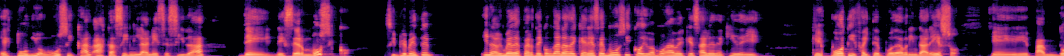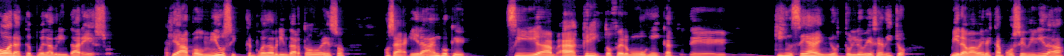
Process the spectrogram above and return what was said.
estudio musical hasta sin la necesidad de, de ser músico. Simplemente, mira, a mí me desperté con ganas de querer ser músico y vamos a ver qué sale de aquí de esto. Que Spotify te pueda brindar eso, que Pandora te pueda brindar eso, que Apple Music te pueda brindar todo eso. O sea, era algo que si a, a Christopher Mujica de 15 años tú le hubiese dicho, mira, va a haber esta posibilidad,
